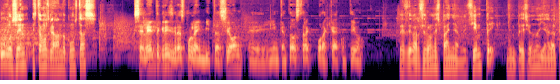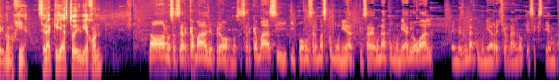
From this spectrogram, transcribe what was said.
Hugo Zen, estamos grabando. ¿Cómo estás? Excelente, Chris. Gracias por la invitación eh, y encantado de estar por acá contigo. Desde Barcelona, España, Siempre me impresiona ya la tecnología. ¿Será que ya estoy viejón? No, nos acerca más, yo creo. Nos acerca más y, podemos hacer más comunidad. Que sea una comunidad global en vez de una comunidad regional, ¿no? Que se extienda.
